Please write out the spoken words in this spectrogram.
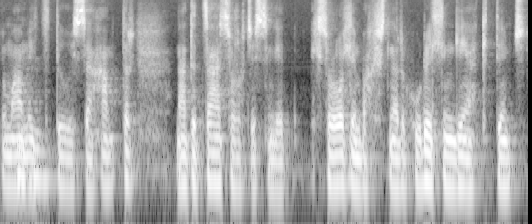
юм аа мэддэг байсан хамтар надад зааж сургаж ирсэн гээд их сургуулийн багш нар хүрээлэнгийн академич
